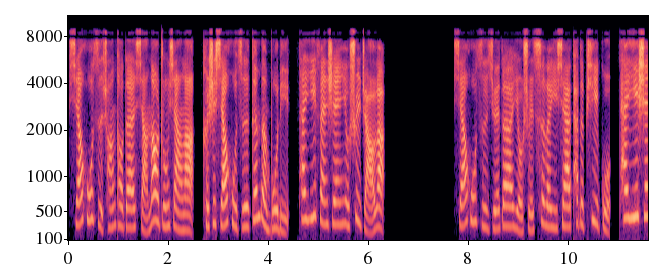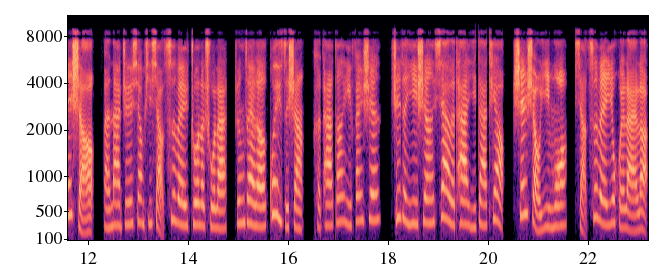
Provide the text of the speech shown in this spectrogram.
小虎子床头的小闹钟响了，可是小虎子根本不理，他一翻身又睡着了。小虎子觉得有谁刺了一下他的屁股，他一伸手。把那只橡皮小刺猬捉了出来，扔在了柜子上。可他刚一翻身，吱的一声，吓了他一大跳。伸手一摸，小刺猬又回来了。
